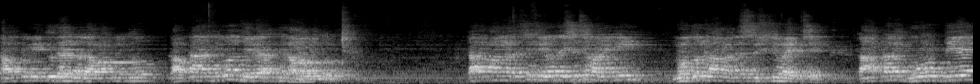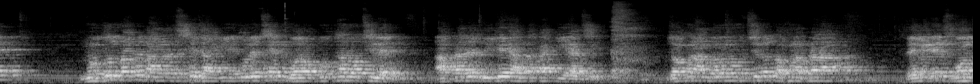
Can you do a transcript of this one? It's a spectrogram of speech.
কাউকে মৃত্যু দণ্ড দেওয়া হতো কাউকে আজীবন জেলে রাখতে দেওয়া হতো তারা বাংলাদেশে ফেরত এসেছে অনেকেই নতুন বাংলাদেশ সৃষ্টি হয়েছে। তা আপনারা ভোট দিয়ে নতুন ভাবে বাংলাদেশকে জাগিয়ে তুলেছেন গণ অভ্যুত্থানও ছিলেন। আপনাদের দিকে আমরা তাকিয়ে আছি। যখন আন্দোলন হচ্ছিল, তখন আপনারা রেমিটেন্স বন্ধ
